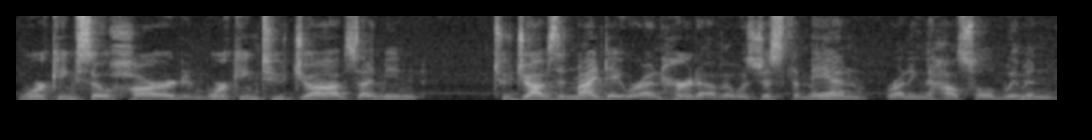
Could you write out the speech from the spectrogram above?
working so hard and working two jobs. I mean, two jobs in my day were unheard of. It was just the man running the household. Women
